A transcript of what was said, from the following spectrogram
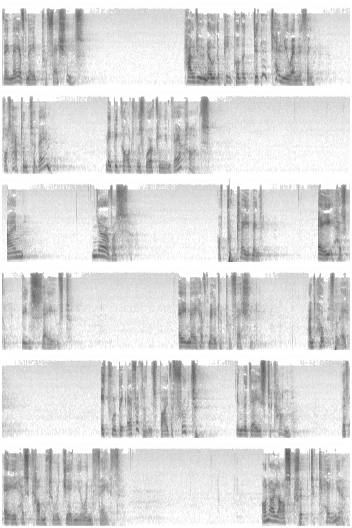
They may have made professions. How do you know the people that didn't tell you anything? What happened to them? Maybe God was working in their hearts. I'm nervous of proclaiming A has been saved. A may have made a profession, and hopefully it will be evident by the fruit in the days to come that A has come to a genuine faith. On our last trip to Kenya,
